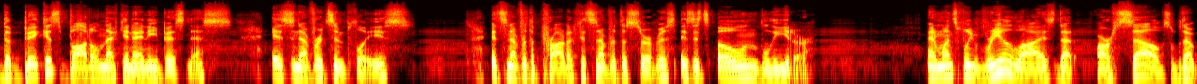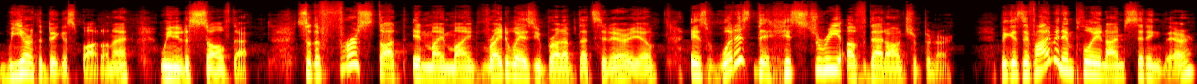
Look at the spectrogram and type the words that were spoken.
The biggest bottleneck in any business is never its employees, it's never the product, it's never the service, is its own leader. And once we realize that ourselves, that we are the biggest bottleneck, we need to solve that. So the first thought in my mind, right away as you brought up that scenario, is what is the history of that entrepreneur? Because if I'm an employee and I'm sitting there,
